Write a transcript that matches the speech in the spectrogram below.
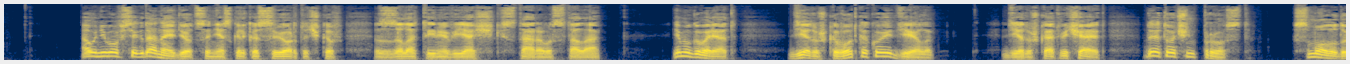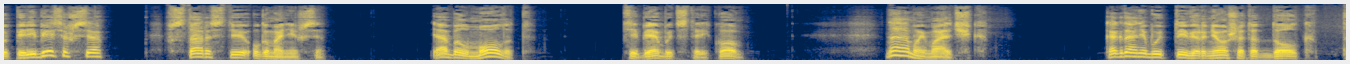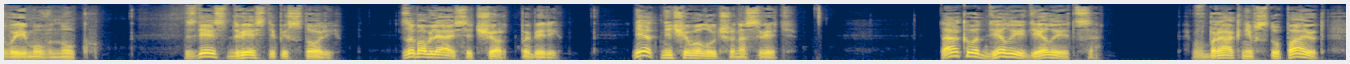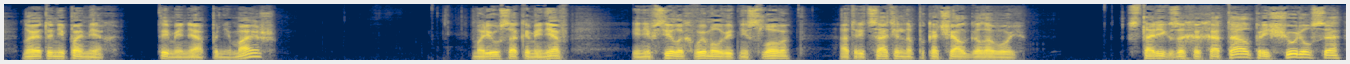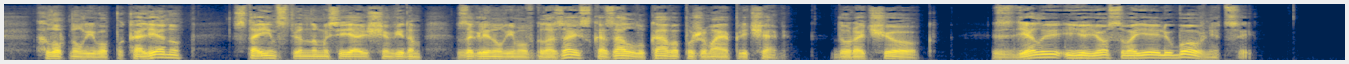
а у него всегда найдется несколько сверточков с золотыми в ящике старого стола. Ему говорят, «Дедушка, вот какое дело». Дедушка отвечает, да это очень просто. С молоду перебесишься, в старости угомонишься. Я был молод, тебе быть стариком. На, мой мальчик, когда-нибудь ты вернешь этот долг твоему внуку. Здесь двести пистолей. Забавляйся, черт побери. Нет ничего лучше на свете. Так вот дело и делается. В брак не вступают, но это не помех. Ты меня понимаешь? Мариус, окаменев и не в силах вымолвить ни слова, отрицательно покачал головой. Старик захохотал, прищурился, хлопнул его по колену, с таинственным и сияющим видом заглянул ему в глаза и сказал, лукаво пожимая плечами. — Дурачок, сделай ее своей любовницей.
